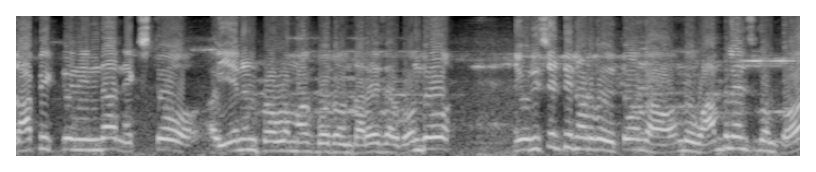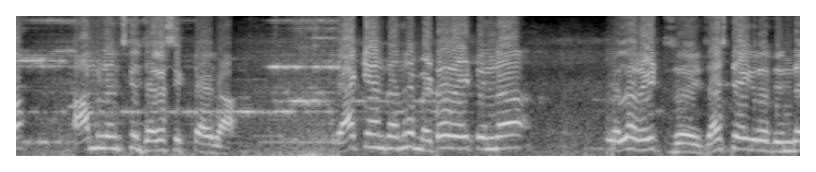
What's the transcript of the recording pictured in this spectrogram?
ಟ್ರಾಫಿಕ್ನಿಂದ ನೆಕ್ಸ್ಟ್ ಏನೇನು ಪ್ರಾಬ್ಲಮ್ ಆಗ್ಬೋದು ಅಂತ ರೈಸ್ ಒಂದು, ನೀವು ರೀಸೆಂಟ್ಲಿ ನೋಡ್ಬೋದಿತ್ತು ಒಂದು ಒಂದು ಆಂಬುಲೆನ್ಸ್ ಬಂತು. ಆಂಬುಲೆನ್ಸ್ಗೆ ಜಾಗ ಸಿಗ್ತಾ ಇಲ್ಲ. ಯಾಕೆ ಅಂತಂದ್ರೆ ಮೆಟ್ರೋ ರೇಟ್ ಇಂದ ಎಲ್ಲ ರೇಟ್ ಜಾಸ್ತಿ ಆಗಿರೋದ್ರಿಂದ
